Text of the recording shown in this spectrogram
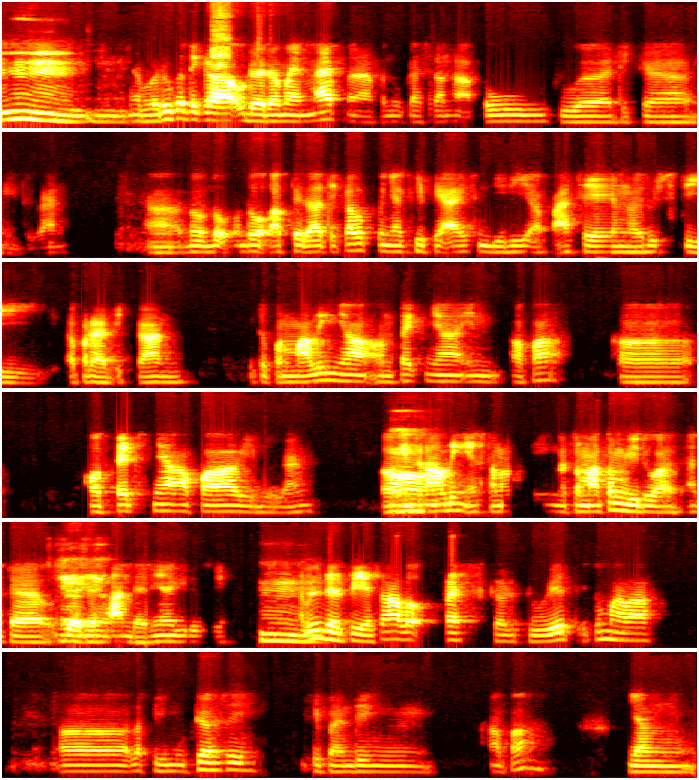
Hmm. Nah, baru ketika udah ada mind map, nah penugasan satu, dua, tiga gitu kan. Nah, untuk untuk update artikel punya KPI sendiri apa aja yang harus diperhatikan. Itu permalingnya, on nya in apa uh, outpage-nya apa gitu kan. Uh, Oh. internal link, external link, macam-macam gitu ada udah Iya, ada iya. standarnya gitu sih. Hmm. Tapi udah biasa kalau fresh graduate itu malah eh, lebih mudah sih dibanding apa yang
